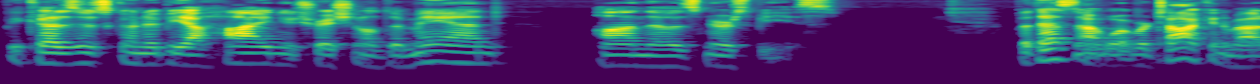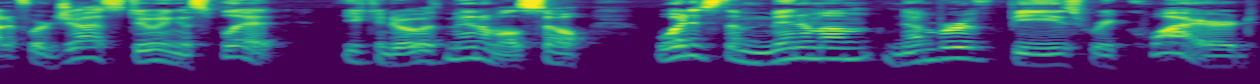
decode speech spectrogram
because there's going to be a high nutritional demand on those nurse bees. But that's not what we're talking about. If we're just doing a split, you can do it with minimal. So what is the minimum number of bees required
